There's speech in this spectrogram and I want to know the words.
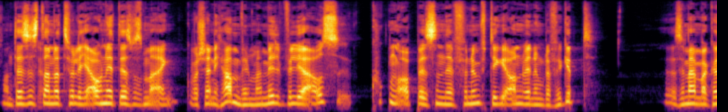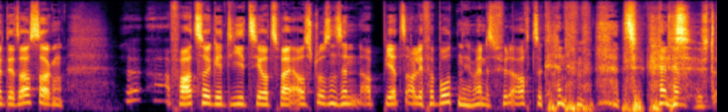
Und das ist ja. dann natürlich auch nicht das, was man wahrscheinlich haben will. Man will, will ja ausgucken, ob es eine vernünftige Anwendung dafür gibt. Also ich meine, man könnte jetzt auch sagen, äh, Fahrzeuge, die CO2 ausstoßen, sind ab jetzt alle verboten. Ich meine, das führt auch zu keinem, zu keinem das, hilft.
